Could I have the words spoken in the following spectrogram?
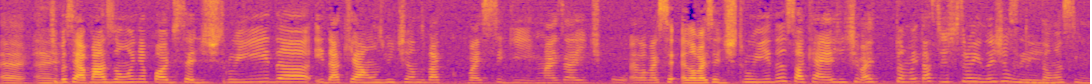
É. é. Tipo assim, a Amazônia pode ser destruída e daqui a uns 20 anos vai, vai seguir. Mas aí, tipo, ela vai ser, ela vai ser destruída, só que aí a gente vai também estar tá se destruindo junto. Sim. Então, assim.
